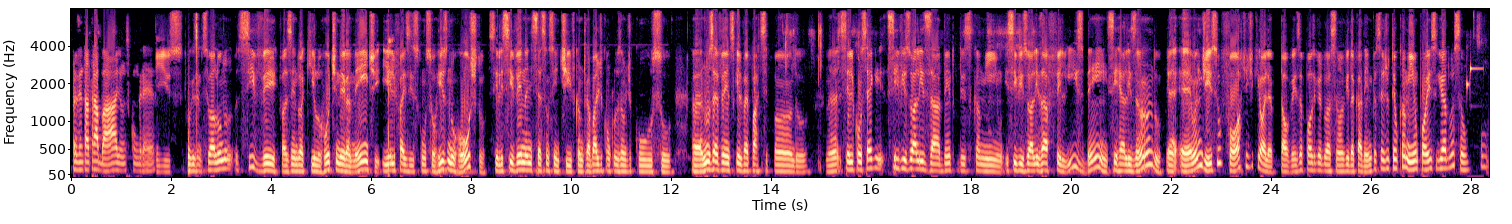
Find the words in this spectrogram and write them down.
Apresentar trabalho nos congressos. Isso. Por exemplo, se o aluno se vê fazendo aquilo rotineiramente e ele faz isso com um sorriso no rosto, se ele se vê na iniciação científica, no trabalho de conclusão de curso, ah, nos eventos que ele vai participando, né, se ele consegue se visualizar dentro desse caminho e se visualizar feliz, bem, se realizando, é, é um indício forte de que, olha, talvez a pós-graduação, a vida acadêmica seja o teu caminho pós-graduação. Sim.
